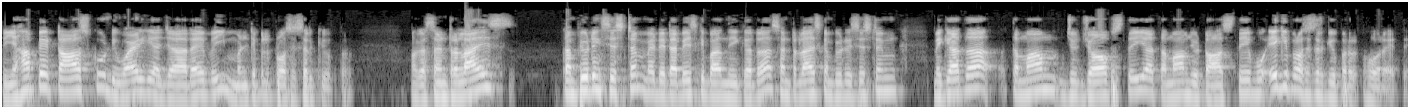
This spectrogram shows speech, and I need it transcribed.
तो यहाँ पे टास्क को डिवाइड किया जा रहा है भाई मल्टीपल प्रोसेसर के ऊपर। अगर सेंट्रलाइज कंप्यूटिंग सिस्टम, मैं डेटाबेस की बात नहीं कर रहा सेंट्रलाइज कंप्यूटिंग सिस्टम में क्या था? तमाम जो जॉब्स थे या तमाम जो टास्क थे, वो एक ही प्रोसेसर के ऊपर हो रहे थे।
